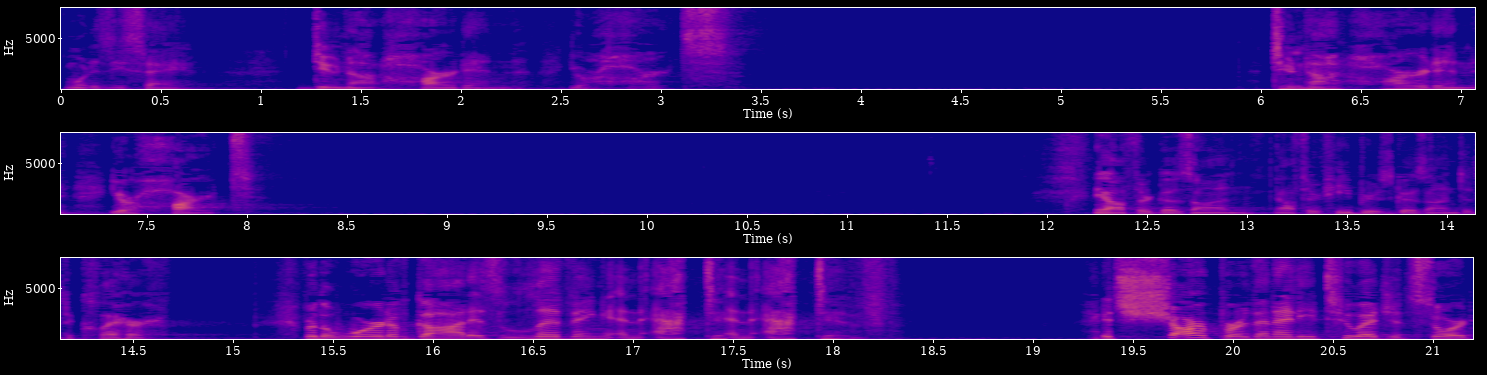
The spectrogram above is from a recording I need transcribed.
what does he say? Do not harden your hearts. Do not harden your heart. The author goes on, the author of Hebrews goes on to declare, for the word of God is living and active and active. It's sharper than any two-edged sword.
